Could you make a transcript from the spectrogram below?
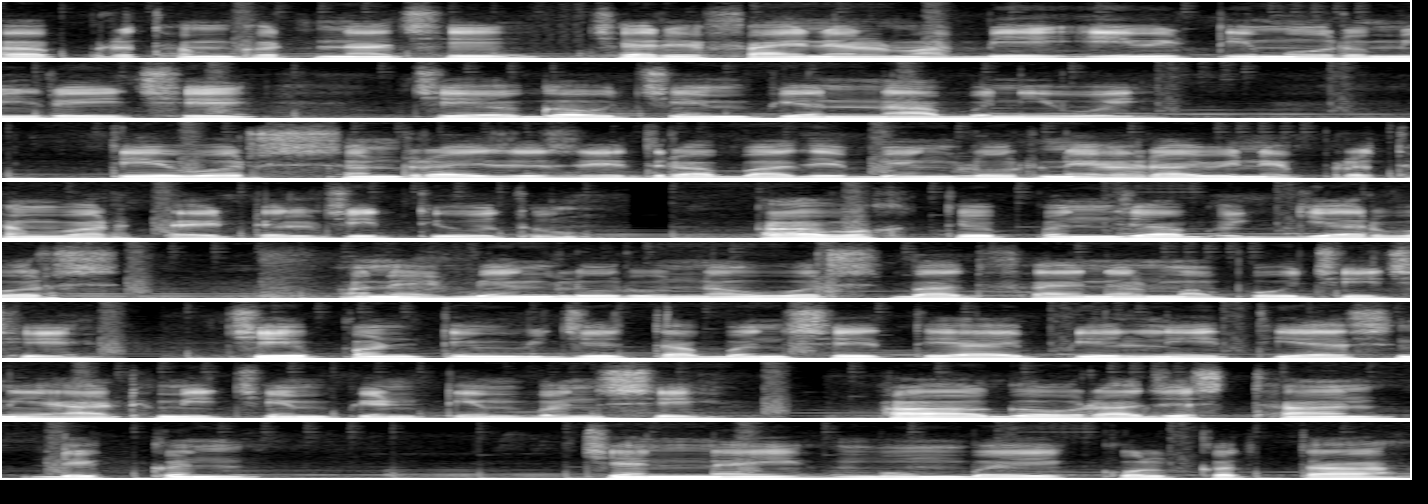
આ પ્રથમ ઘટના છે જ્યારે ફાઇનલમાં બે એવી ટીમો રમી રહી છે જે અગાઉ ચેમ્પિયન ના બની હોય. તે વર્ષ સનરાઇઝર્સ હૈદરાબાદે બેંગ્લોરને હરાવીને પ્રથમવાર ટાઇટલ જીત્યું હતું. આ વખતે પંજાબ અગિયાર વર્ષ અને બેંગલુરુ નવ વર્ષ બાદ ફાઇનલમાં પહોંચી છે. જે પણ ટીમ વિજેતા બનશે તે આઈપીએલની ઇતિહાસની આઠમી ચેમ્પિયન ટીમ બનશે. આ અગાઉ રાજસ્થાન, ડેક્કન, ચેન્નઈ, મુંબઈ, કોલકાતા,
